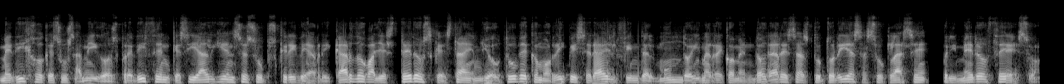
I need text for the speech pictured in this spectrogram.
me dijo que sus amigos predicen que si alguien se suscribe a Ricardo Ballesteros que está en YouTube como Rippy será el fin del mundo y me recomendó dar esas tutorías a su clase, primero sé eso.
